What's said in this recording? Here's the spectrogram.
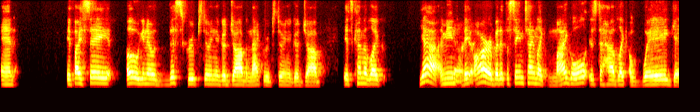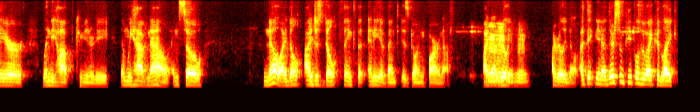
And if I say, "Oh, you know, this group's doing a good job and that group's doing a good job," it's kind of like, yeah, I mean, yeah, they are, but at the same time, like my goal is to have like a way gayer Lindy Hop community than we have now, and so no, I don't. I just don't think that any event is going far enough. I, mm-hmm. I really, mm-hmm. I really don't. I think you know, there's some people who I could like,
